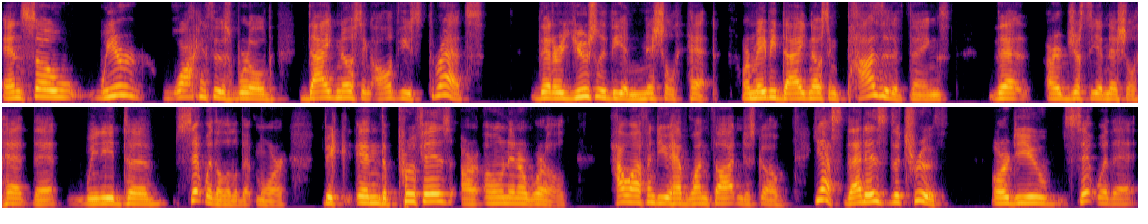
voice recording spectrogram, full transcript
And so we're walking through this world diagnosing all of these threats that are usually the initial hit, or maybe diagnosing positive things that are just the initial hit that we need to sit with a little bit more. And the proof is our own inner world. How often do you have one thought and just go, yes, that is the truth? Or do you sit with it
